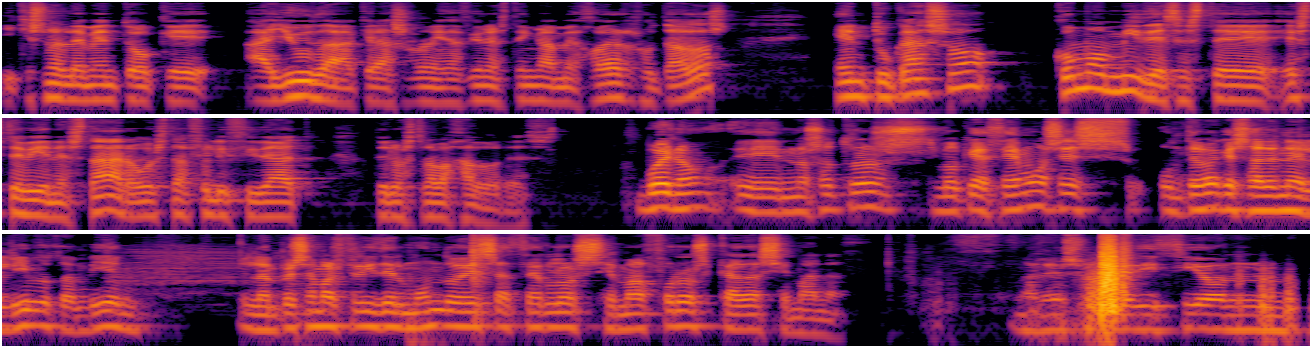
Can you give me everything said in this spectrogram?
Y que es un elemento que ayuda a que las organizaciones tengan mejores resultados. En tu caso, ¿cómo mides este, este bienestar o esta felicidad de los trabajadores? Bueno, eh, nosotros lo que hacemos es un tema que sale en el libro también. La empresa más feliz del mundo es hacer los semáforos cada semana. Es una medición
